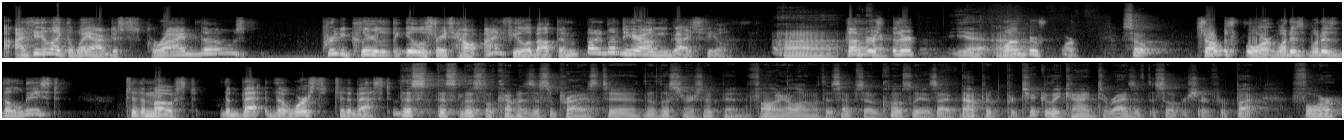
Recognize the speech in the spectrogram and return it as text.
I feel like the way I've described those pretty clearly illustrates how I feel about them, but I'd love to hear how you guys feel. Uh, Thunder okay. Scissor, Yeah. uh, one through four. so Start with four. What is what is the least to the most, the be- the worst to the best? this this list will come as a surprise to the listeners who've been following along with this episode closely, as I've not been particularly kind to Rise of the Silver Surfer. But for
